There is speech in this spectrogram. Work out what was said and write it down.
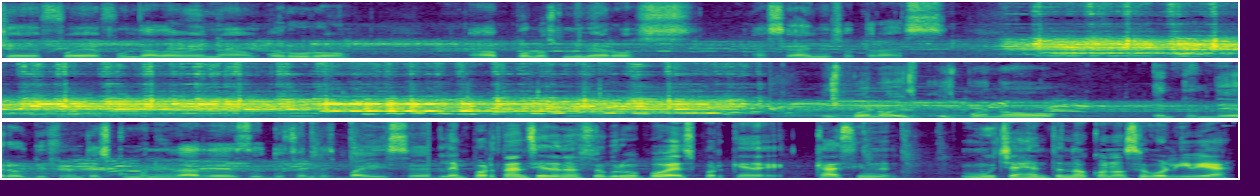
que fue fundado en uh, Oruro uh, por los mineros hace años atrás. Es bueno, es, es bueno entender diferentes comunidades de diferentes países. La importancia de nuestro grupo es porque casi mucha gente no conoce Bolivia.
